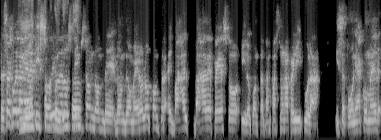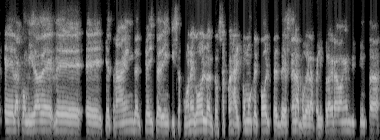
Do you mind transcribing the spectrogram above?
¿Ustedes se acuerdan Un el momento episodio de Los. Simpsons donde, donde Homero lo contra, eh, baja, baja de peso y lo contratan para hacer una película y se pone a comer eh, la comida de, de, eh, que traen del catering y se pone gordo? Entonces, pues hay como que cortes de escena porque la película graban en distintas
